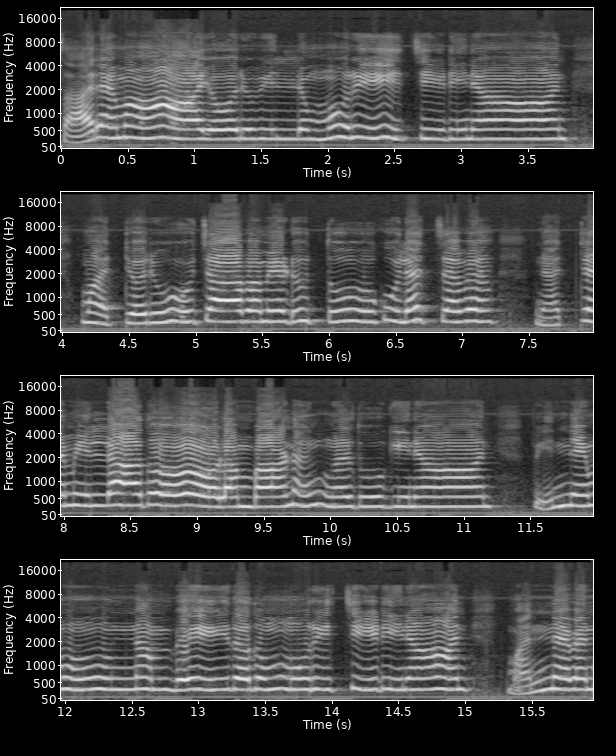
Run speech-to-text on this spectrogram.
സാരമായൊരു വില്ലും മുറിച്ചിടിനാൻ. മറ്റൊരു ചാപമെടുത്തു കുലച്ചവ നറ്റമില്ലാതോളം ബാണങ്ങൾ തൂകിനാൻ. പിന്നെ മൂന്നം പെയ്തതും മുറിച്ചിടിനാൻ. മന്നവൻ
